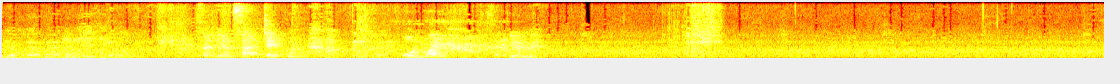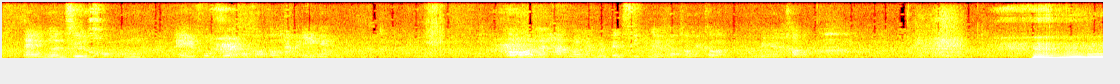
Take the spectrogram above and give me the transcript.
เรื่องดราม่าต้องดีตัวสะเทือนสารใจคุณโอนไวสะเทือนเลยแต่เงินซื้อของไอ้ฟุ่มเฟือยของเขาเขาหาเองไงก็ถ้าถามว่านั้นมันเป็นสิทธิ์เงินของเขาไหมก็มันเป็นเงินเขาอืแ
